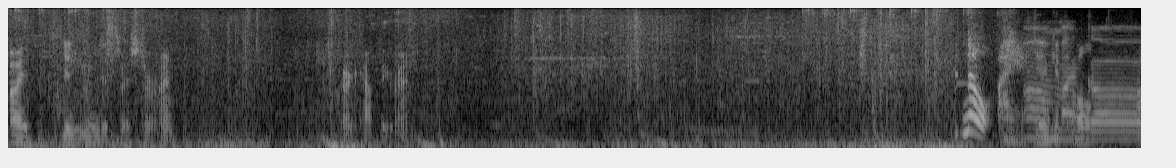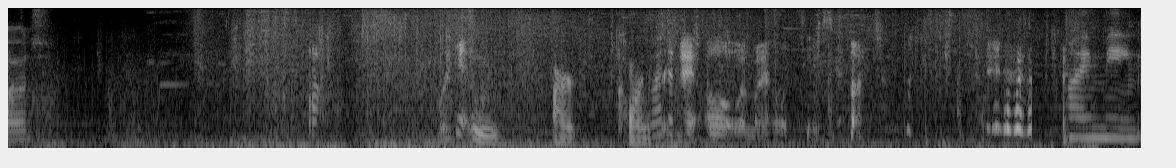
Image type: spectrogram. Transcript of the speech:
Oh, I didn't mean to switch to run. Or copy run. No, I Oh didn't get my ult. god. We're getting our corn. Why did. I ult when my whole team's gone? I mean,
